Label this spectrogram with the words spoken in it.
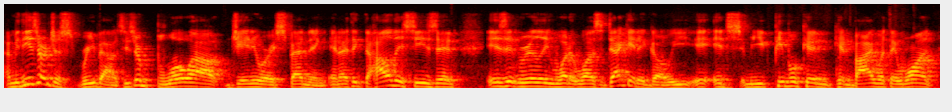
I mean, these aren't just rebounds; these are blowout January spending. And I think the holiday season isn't really what it was a decade ago. It's I mean, people can can buy what they want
